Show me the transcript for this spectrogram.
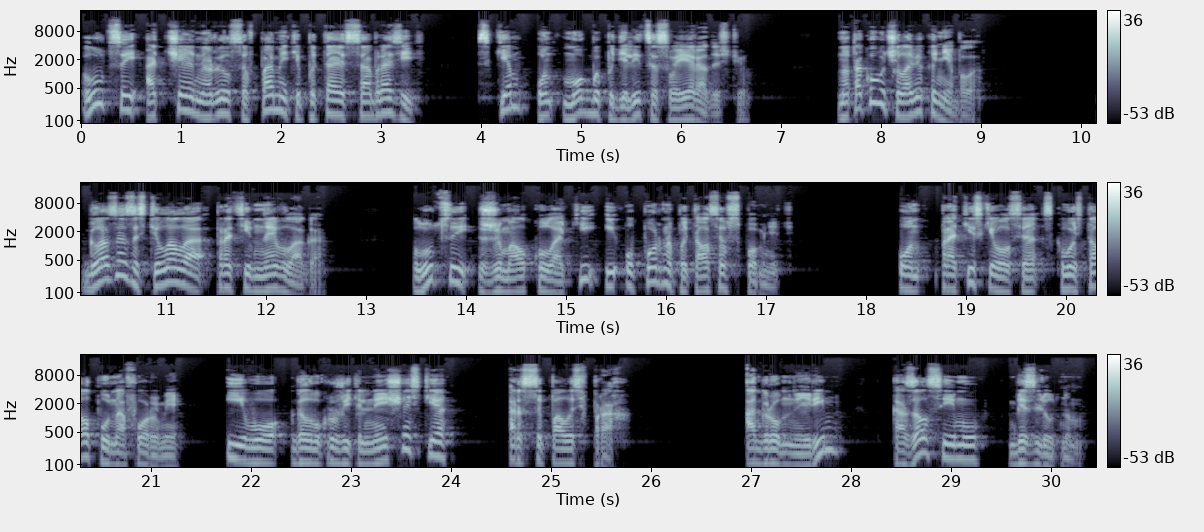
Луций отчаянно рылся в памяти, пытаясь сообразить, с кем он мог бы поделиться своей радостью. Но такого человека не было. Глаза застилала противная влага. Луций сжимал кулаки и упорно пытался вспомнить. Он протискивался сквозь толпу на форуме, и его головокружительное счастье рассыпалось в прах. Огромный Рим казался ему безлюдным.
